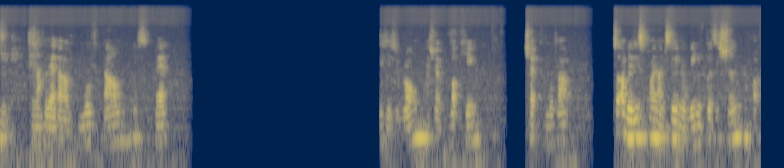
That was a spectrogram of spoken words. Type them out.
And after that, I'll move down is bad. This is wrong. I should have blocked him. Check, move up. So up to this point, I'm still in a winning position. But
